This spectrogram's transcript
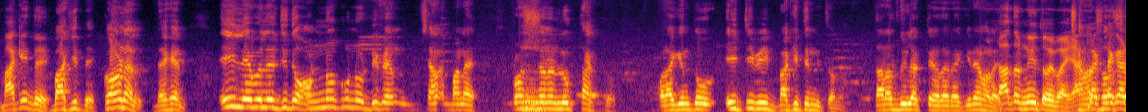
বাকিতে? বাকিতে। কর্নেল দেখেন এই লেভেলের যদি অন্য কোনো ডিফেন্স মানে প্রশাসনের লোক থাকতো ওরা কিন্তু এই টিভি বাকিতে নিত না। তারা দুই লাখ টাকা তারা কিনে ফেলায়। তা তো নিত ভাই এক লাখ টাকার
